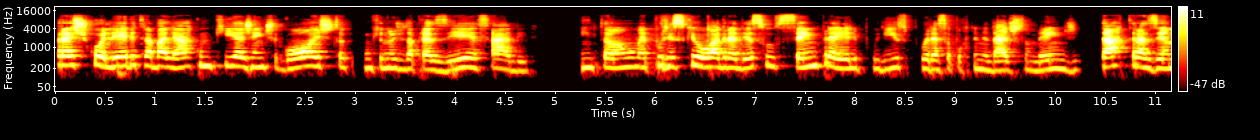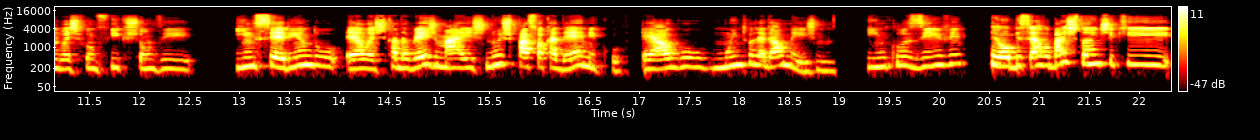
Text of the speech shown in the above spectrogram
para escolher e trabalhar com o que a gente gosta, com o que nos dá prazer, sabe? Então, é por isso que eu agradeço sempre a ele por isso, por essa oportunidade também de estar trazendo as fanfictions e, e inserindo elas cada vez mais no espaço acadêmico é algo muito legal mesmo. Inclusive, eu observo bastante que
